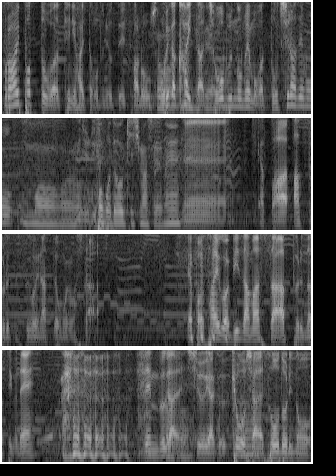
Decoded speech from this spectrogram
これ iPad が手に入ったことによってあの俺が書いた長文のメモがどちらでもも見れる。うほぼ同期しますよね。ねえ。やっぱアップルってすごいなって思いました。やっぱ最後はビザマスターアップルになっていくね。全部が集約強者総取りの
